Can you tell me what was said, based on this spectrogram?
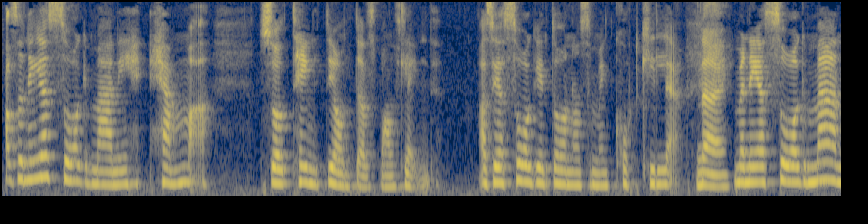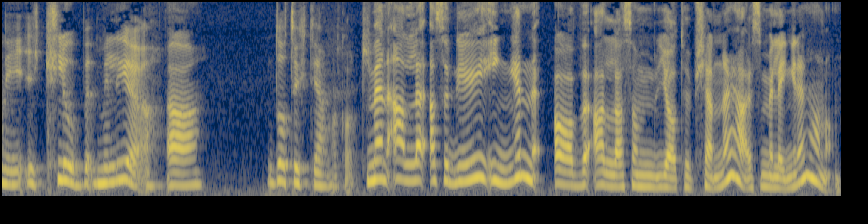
Alltså när jag såg Manny hemma så tänkte jag inte ens på hans längd. Alltså jag såg inte honom som en kort kille. Nej. Men när jag såg Manny i klubbmiljö, Ja. då tyckte jag han var kort. Men alla, alltså det är ju ingen av alla som jag typ känner här som är längre än honom.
